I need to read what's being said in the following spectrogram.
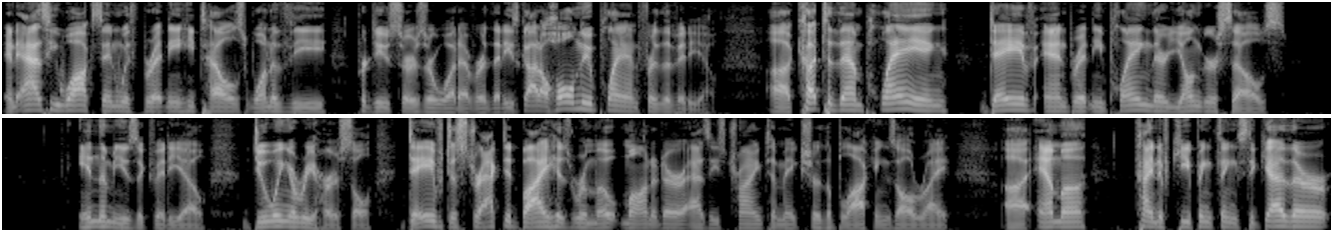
And as he walks in with Brittany, he tells one of the producers or whatever that he's got a whole new plan for the video. Uh, cut to them playing Dave and Brittany playing their younger selves in the music video, doing a rehearsal. Dave distracted by his remote monitor as he's trying to make sure the blocking's all right. Uh, Emma kind of keeping things together,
